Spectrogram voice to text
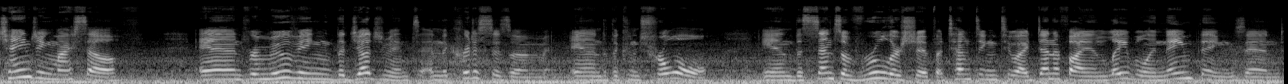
changing myself and removing the judgment and the criticism and the control and the sense of rulership, attempting to identify and label and name things and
